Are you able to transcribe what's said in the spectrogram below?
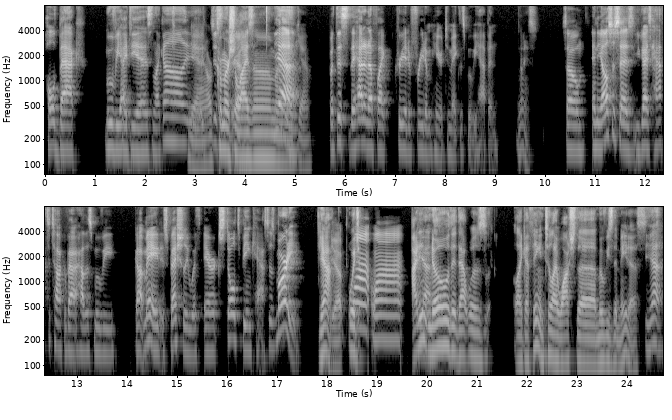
hold back movie ideas and like, oh, yeah, or just- commercialize them. or, Yeah. like, yeah. But this, they had enough like creative freedom here to make this movie happen. Nice. So, and he also says you guys have to talk about how this movie got made, especially with Eric Stoltz being cast as Marty. Yeah. Yep. Which Wah, wah. I didn't Yeah. know that that was like a thing until I watched the movies that made us. Yeah,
